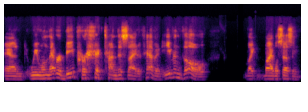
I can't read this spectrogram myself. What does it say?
and we will never be perfect on this side of heaven even though like bible says in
